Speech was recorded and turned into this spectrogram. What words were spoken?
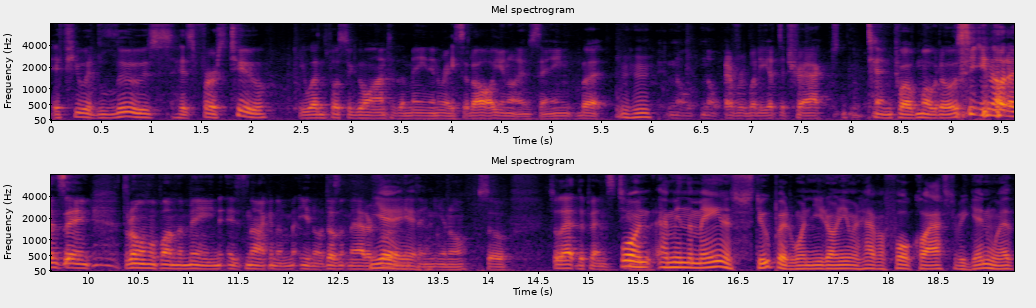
if he would lose his first two, he wasn't supposed to go on to the main and race at all, you know what I'm saying? But Mm-hmm. know, no everybody at the track 10 12 motos, you know what I'm saying? Throw them up on the main, it's not going to you know, it doesn't matter for Yeah, yeah. anything, you know. So so that depends too. Well, and I mean, the main is stupid when you don't even have a full class to begin with.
